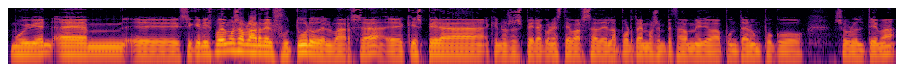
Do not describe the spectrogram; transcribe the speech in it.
Muy bien. Eh, eh, si queréis podemos hablar del futuro del Barça. Eh, ¿Qué espera, qué nos espera con este Barça de la Porta? Hemos empezado medio a apuntar un poco sobre el tema,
